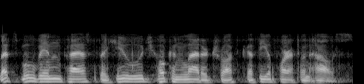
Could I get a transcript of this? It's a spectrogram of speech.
Let's move in past the huge hook and ladder truck at the apartment house.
